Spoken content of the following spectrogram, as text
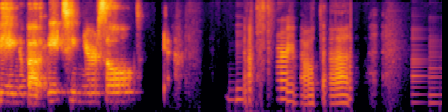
being about eighteen years old. Yeah, sorry about that. Um,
